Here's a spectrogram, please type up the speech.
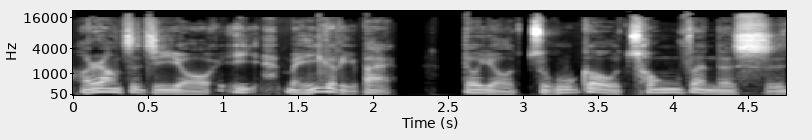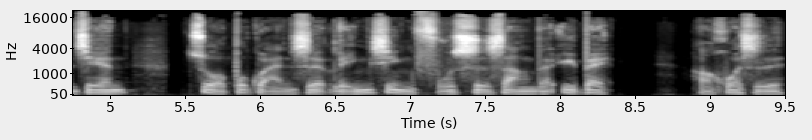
啊，让自己有一每一个礼拜都有足够充分的时间做，不管是灵性服饰上的预备，啊，或是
